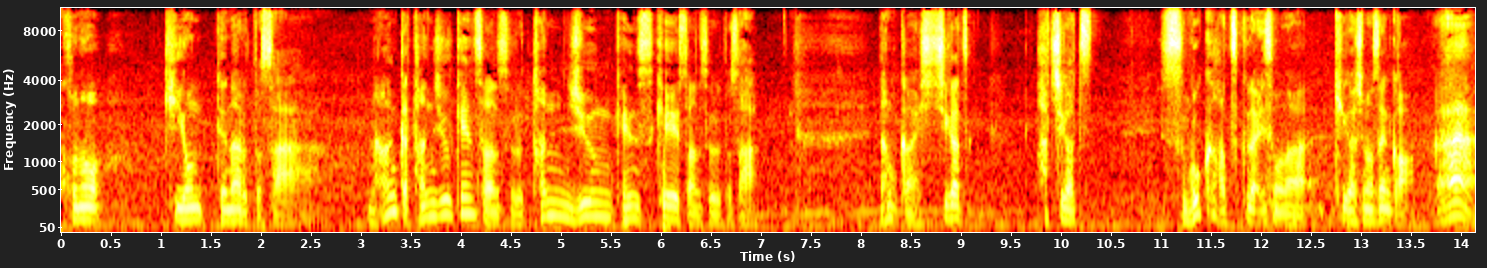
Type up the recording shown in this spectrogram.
この気温ってなるとさなんか単純計算する単純計算するとさなんか7月8月すごく暑くなりそうな気がしませんか？え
